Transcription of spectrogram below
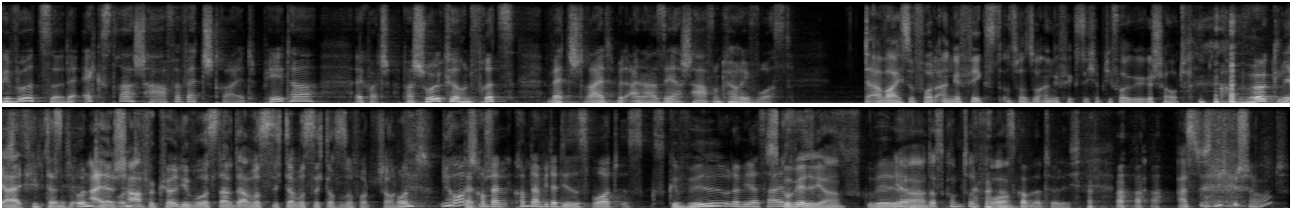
Gewürze, der extra scharfe Wettstreit. Peter, äh Quatsch, Paschulke und Fritz Wettstreit mit einer sehr scharfen Currywurst. Da war ich sofort angefixt und zwar so angefixt, ich habe die Folge geschaut. Ach, wirklich? ja, das gibt's das, ja nicht. Und, Alter, scharfe und? Currywurst, da, da, wusste ich, da wusste ich doch sofort schauen. Und? Ja, da kommt dann, kommt dann wieder dieses Wort Scoville oder wie das heißt? Scoville, ja. Scoville, ja. ja. das kommt drin vor. das kommt natürlich. Hast du es nicht geschaut?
